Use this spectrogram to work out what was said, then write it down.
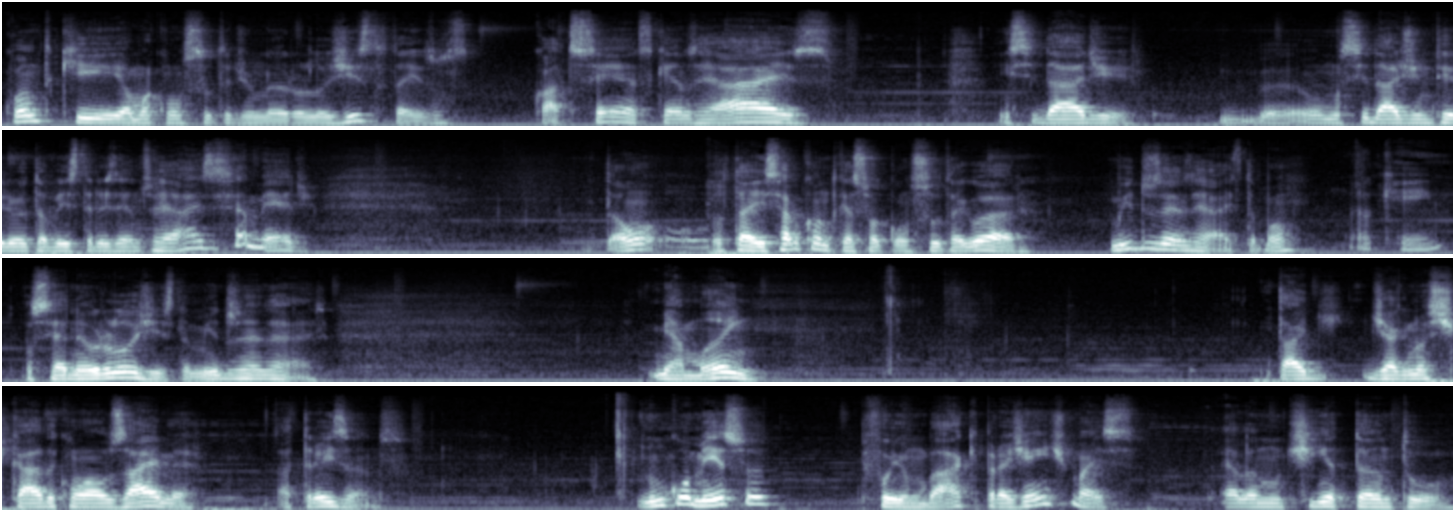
Quanto que é uma consulta de um neurologista, Thaís? Uns 400, 500 reais. Em cidade uma cidade interior talvez 300 reais, essa é a média. Então, Thaís, sabe quanto que é a sua consulta agora? 1.200 reais, tá bom? Ok. Você é neurologista, 1.200 reais. Minha mãe tá diagnosticada com Alzheimer há três anos. No começo foi um baque pra gente, mas ela não tinha tanto,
